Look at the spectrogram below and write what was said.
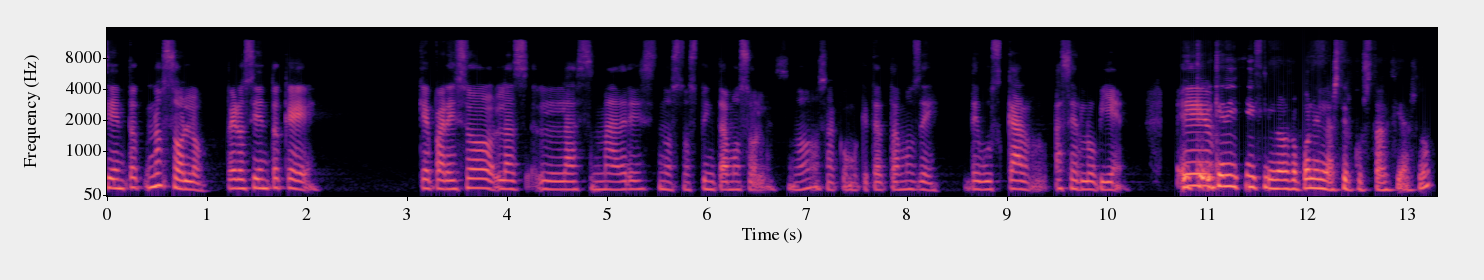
siento, no solo, pero siento que, que para eso las, las madres nos, nos pintamos solas, ¿no? O sea, como que tratamos de, de buscar hacerlo bien. Y, qué, qué, difícil nos lo ponen las circunstancias, ¿no?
